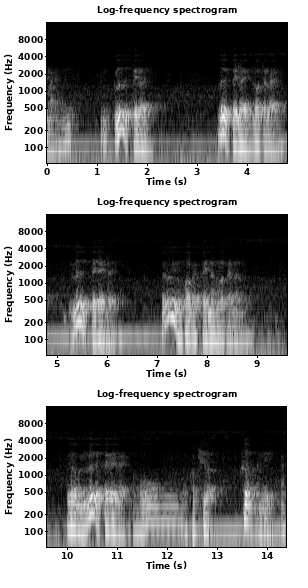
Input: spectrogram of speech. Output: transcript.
ใหม่ลื่นไปเลย ลื่นไปเลยรถอะไรลื่นไปได้เลยเออหลวงพ่อไปเคยนั่งรถแบบนั้นเรื่อมันลื่นไปเลยเลยโอ้เขาเชื่อเครื่องมันดีนะ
